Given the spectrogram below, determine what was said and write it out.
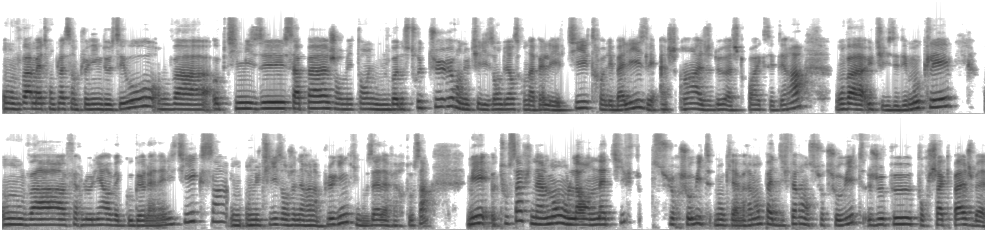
on va mettre en place un plugin de SEO, on va optimiser sa page en mettant une bonne structure, en utilisant bien ce qu'on appelle les titres, les balises, les H1, H2, H3, etc. On va utiliser des mots-clés, on va faire le lien avec Google Analytics, on, utilise en général un plugin qui nous aide à faire tout ça. Mais tout ça, finalement, on l'a en natif sur Showit. Donc, il n'y a vraiment pas de différence. Sur Showit, je peux, pour chaque page, bah,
